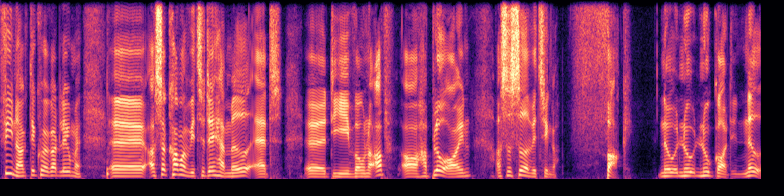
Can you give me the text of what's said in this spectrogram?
fint nok. Det kunne jeg godt leve med. Øh, og så kommer vi til det her med, at øh, de vågner op og har blå øjne. Og så sidder vi og tænker, fuck, nu, nu, nu går det ned.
